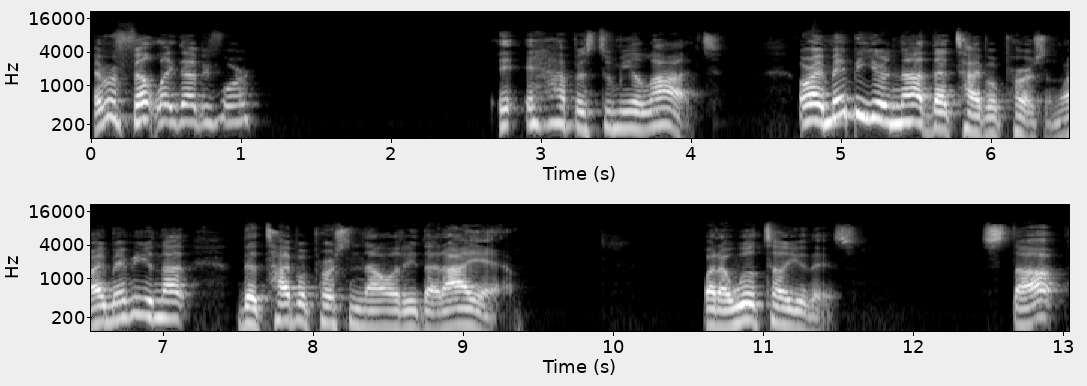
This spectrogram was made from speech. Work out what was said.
Ever felt like that before? It, it, happens to me a lot. All right, maybe you're not that type of person, right? Maybe you're not the type of personality that I am. But I will tell you this stop,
